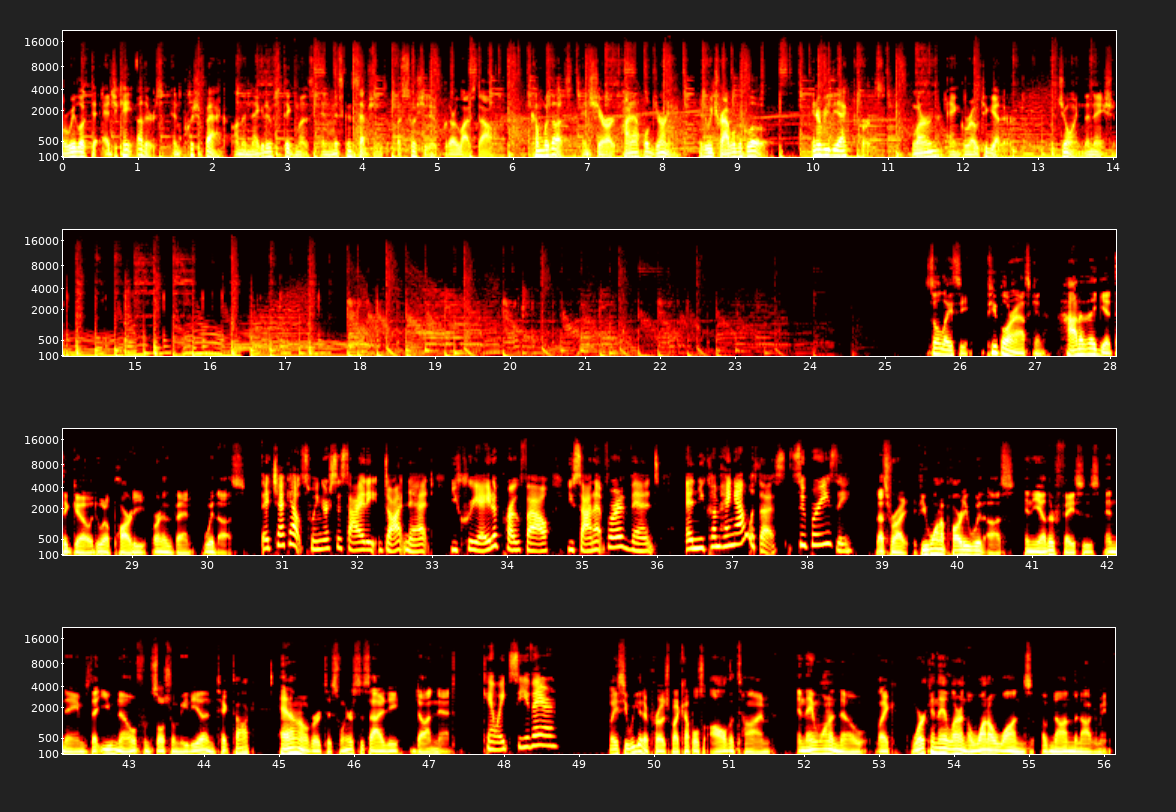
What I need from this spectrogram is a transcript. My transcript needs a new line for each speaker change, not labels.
where we look to educate others and push back on the negative stigmas and misconceptions associated with our lifestyle. Come with us and share our pineapple journey as we travel the globe, interview the experts, learn and grow together. Join the nation. So, Lacy, people are asking, how do they get to go to a party or an event with us?
They check out swingersociety.net, you create a profile, you sign up for an event, and you come hang out with us. It's super easy.
That's right. If you want to party with us and the other faces and names that you know from social media and TikTok, head on over to swingersociety.net.
Can't wait to see you there.
Lacy, we get approached by couples all the time and they want to know like where can they learn the 101s of non-monogamy?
